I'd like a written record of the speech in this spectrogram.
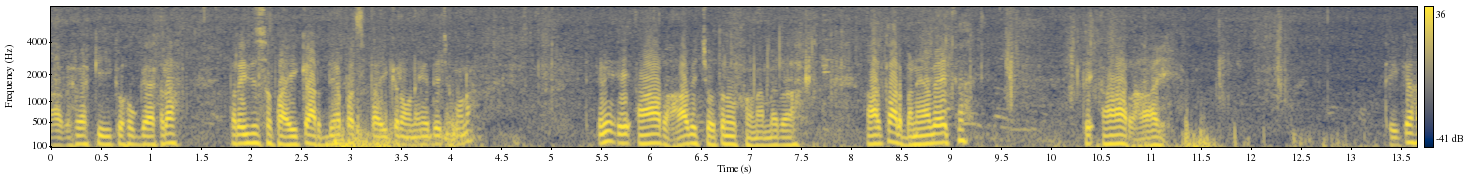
ਆ ਕੀ ਕੁ ਹੋ ਗਿਆ ਖੜਾ। ਪਰ ਇਹਦੀ ਸਫ਼ਾਈ ਕਰਦੇ ਆ ਆਪਾਂ ਸਫ਼ਾਈ ਕਰਾਉਣੇ ਇਹਦੇ ਚ ਹੁਣ ਠੀਕ ਇਹ ਆ ਰਾਹ ਵਿੱਚੋਂ ਤੁਹਾਨੂੰ ਖਾਣਾ ਮੈਂ ਰਾਹ। ਆ ਘਰ ਬਣਿਆ ਹੋਇਆ ਇੱਕ, ਤੇ ਆ ਰਾਹ ਹੈ ਠੀਕ ਆ?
